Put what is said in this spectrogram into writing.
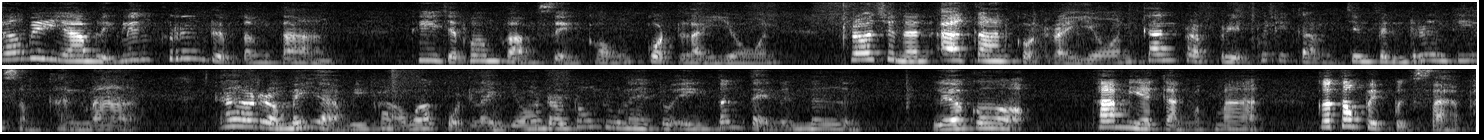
ทั้งพยายามหลีกเลี่ยงเครื่องดื่มต่างๆ ที่จะเพิ่มความเสี่ยงของกรดไหลย้อนเพราะฉะนั้นอาการกรดไหลย้อนการปรับเปลี่ยนพฤติกรรมจึงเป็นเรื่องที่สำคัญมาก ถ้าเราไม่อยากมีภาวะกดไหลย้อนเราต้องดูแลตัวเองตั้งแต่เนิ่นๆ แล้วก็ถ้ามีอาการมากๆ ก็ต้องไปปรึกษาแพ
